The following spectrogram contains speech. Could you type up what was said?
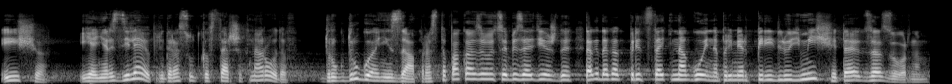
И еще, я не разделяю предрассудков старших народов. Друг другу они запросто показываются без одежды, тогда как предстать ногой, например, перед людьми считают зазорным.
